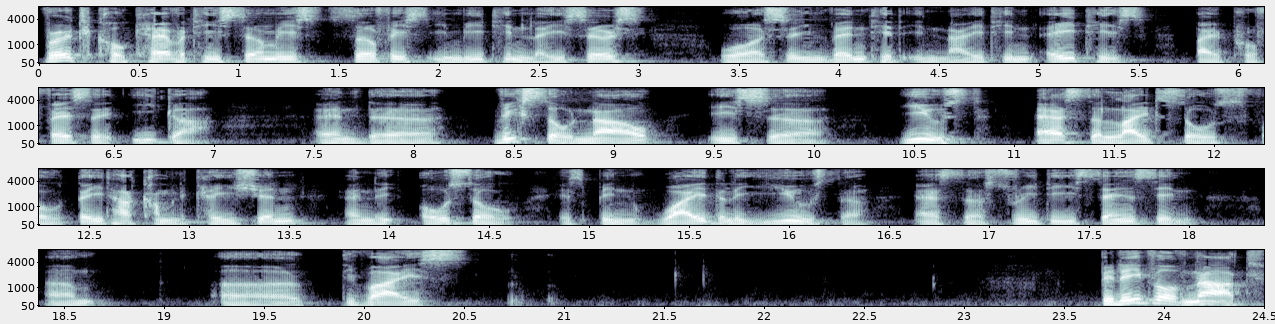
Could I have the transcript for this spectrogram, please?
vertical cavity surface emitting lasers was invented in 1980s by Professor Iga, and uh, VCSEL now is used as the light source for data communication, and it also it's been widely used as a 3D sensing um, uh, device. Believe it or not,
